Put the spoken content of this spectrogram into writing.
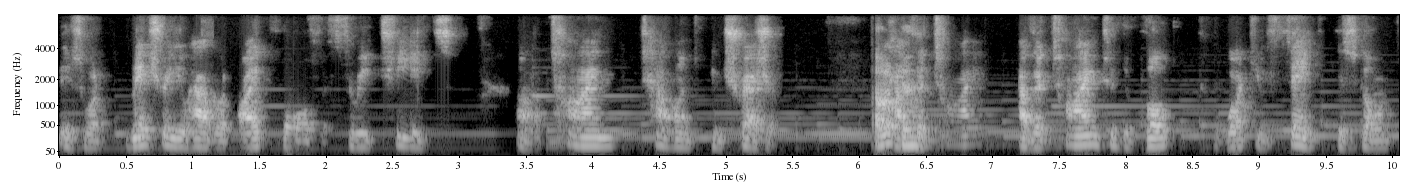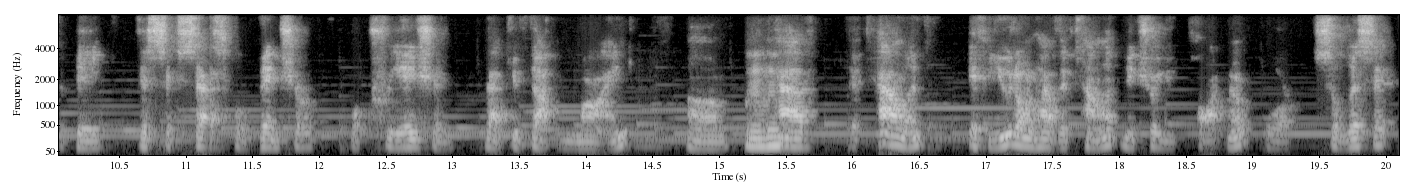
is what make sure you have what I call the three T's: uh, time, talent, and treasure. Okay. Have the time, have the time to devote to what you think is going to be this successful venture or creation that you've got in mind. Um, mm-hmm. Have the talent. If you don't have the talent, make sure you partner or solicit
